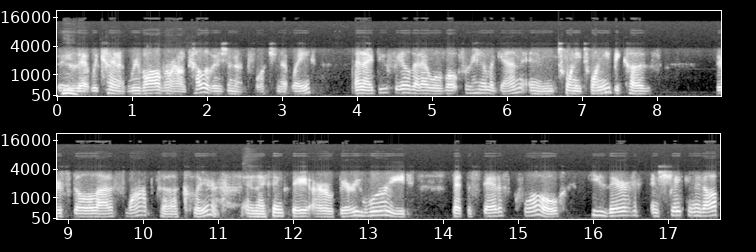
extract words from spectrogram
is hmm. that we kind of revolve around television, unfortunately. And I do feel that I will vote for him again in 2020 because there's still a lot of swamp to clear. And I think they are very worried that the status quo, he's there and shaking it up.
